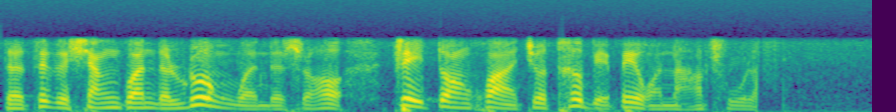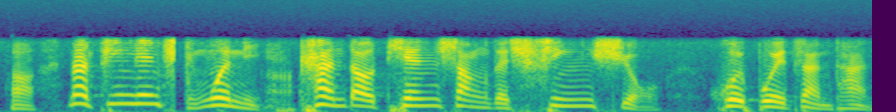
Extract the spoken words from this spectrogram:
的这个相关的论文的时候，这段话就特别被我拿出来。啊，那今天请问你看到天上的星宿会不会赞叹？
